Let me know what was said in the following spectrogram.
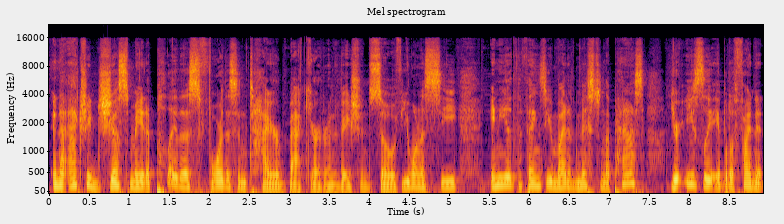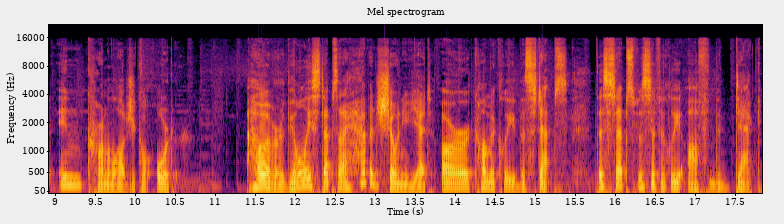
and I actually just made a playlist for this entire backyard renovation. So if you want to see any of the things you might have missed in the past, you're easily able to find it in chronological order. However, the only steps that I haven't shown you yet are comically the steps. The steps specifically off the deck,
